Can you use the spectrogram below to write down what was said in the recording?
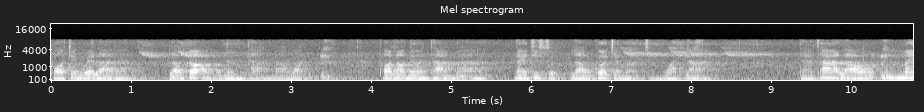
พอถึงเวลาเราก็ออกเดินทางมาวัด พอเราเดินทางมาในที่สุดเราก็จะมาถึงวัดได้ แต่ถ้าเราไม่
